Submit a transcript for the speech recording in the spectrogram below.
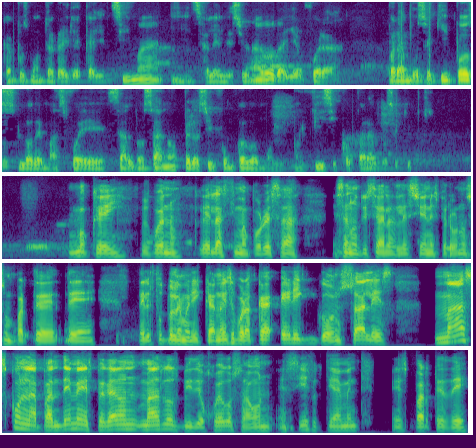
Campus Monterrey le cae encima y sale lesionado. De ahí en fuera para ambos equipos, lo demás fue saldo sano, pero sí fue un juego muy, muy físico para ambos equipos. Ok, pues bueno, qué lástima por esa, esa noticia de las lesiones, pero bueno, son parte de, del fútbol americano. Dice por acá Eric González, más con la pandemia despegaron más los videojuegos aún. Eh, sí, efectivamente, es parte de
